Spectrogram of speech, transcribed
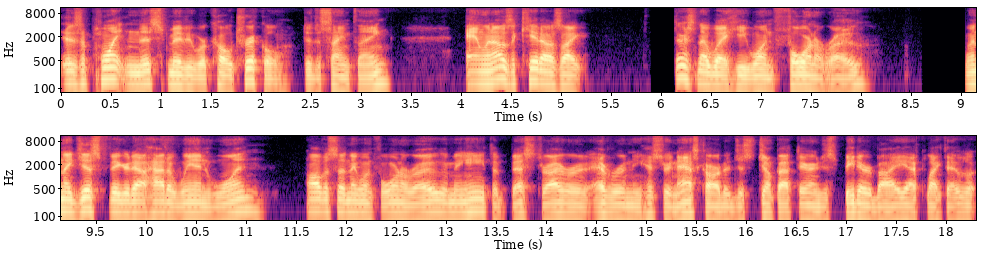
there's a point in this movie where Cole Trickle did the same thing. And when I was a kid, I was like, there's no way he won four in a row. When they just figured out how to win one, all of a sudden they won four in a row. I mean, he ain't the best driver ever in the history of NASCAR to just jump out there and just beat everybody after like that.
